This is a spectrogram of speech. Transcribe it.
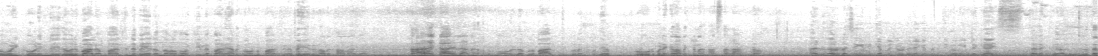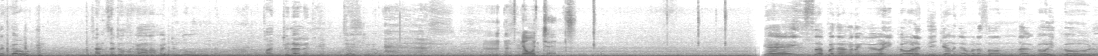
കോഴിക്കോടിന്റെ ഏതോ ഒരു പാലം. പാലത്തിന്റെ പേരൊന്നും നമ്മൾ നോക്കിയില്ല. പണി നടക്കുന്നതുകൊണ്ട് പാലത്തിന്റെ പേര് നമ്മൾ കാണാനില്ല താഴെ കായലാണ് മുകളിൽ നമ്മൾ പാലത്തിൽ കൂടെ പുതിയ റോഡ് പണിയൊക്കെ നടക്കുന്ന ആ സ്ഥലമാണ് കേട്ടോ വരുന്നവരോട് വെച്ചെങ്കിൽ കമ്പനിയോട് തുടങ്ങിയിട്ട് ഗൈസ് തിരക്ക് നല്ല തിരക്കാ റോഡിൽ സൺസെറ്റ് ഒന്നും കാണാൻ പറ്റും തോന്നുന്നില്ല. പറ്റില്ല അല്ല? എനിക്ക് നോ ചാൻസ് ഗൈസ് അപ്പൊ ഞങ്ങൾ കോഴിക്കോട് എത്തിക്കാണ് നമ്മുടെ സ്വന്തം കോഴിക്കോട്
